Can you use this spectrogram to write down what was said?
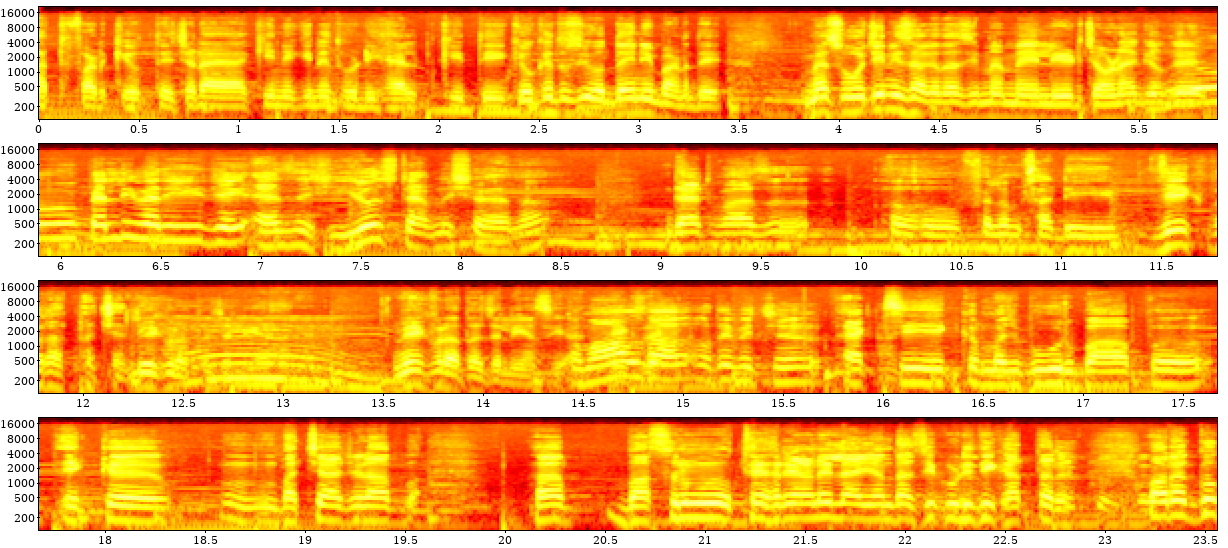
ਹੱਥ ਫੜ ਕੇ ਉੱਤੇ ਚੜਾਇਆ ਕਿਹਨੇ ਕਿਹਨੇ ਤੁਹਾਡੀ ਹੈਲਪ ਕੀਤੀ ਕਿਉਂਕਿ ਤੁਸੀਂ ਉਦਾਂ ਹੀ ਨਹੀਂ ਬਣਦੇ। ਮੈਂ ਸੋਚ ਹੀ ਨਹੀਂ ਸਕਦਾ ਸੀ ਮੈਂ ਮੇਨ ਲੀਡ ਚਾਹਣਾ ਕਿਉਂਕਿ ਪਹਿਲੀ ਵਾਰੀ ਜੇ ਐਜ਼ ਅ ਹੀਰੋ ਸਟੈਬਲਿਸ਼ ਹੋਇਆ ਨਾ ਦੈਟ ਵਾਸ ਉਹ ਫਿਲਮ ਸਾਡੀ ਵੇਖ ਬਰਾਤਾ ਚੱਲੀ। ਵੇਖ ਬਰਾਤਾ ਚੱਲੀਆਂ। ਵੇਖ ਬਰਾਤਾ ਚੱਲੀਆਂ ਸੀ। ਕਮਾਲ ਦਾ ਉਹਦੇ ਵਿੱਚ ਐਕਟ ਸੀ ਇੱਕ ਮਜਬੂਰ ਬਾਪ ਇੱਕ ਬੱਚਾ ਜਿਹੜਾ ਬੱਸ ਨੂੰ ਉੱਥੇ ਹਰਿਆਣੇ ਲੈ ਜਾਂਦਾ ਸੀ ਕੁੜੀ ਦੀ ਖਾਤਰ। ਔਰ ਅੱਗੋਂ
